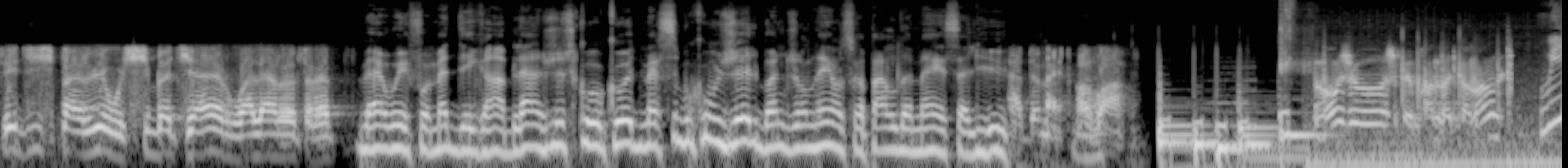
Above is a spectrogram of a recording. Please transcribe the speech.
C'est disparu au cimetière ou à la retraite. Ben oui, il faut mettre des gants blancs jusqu'au coude. Merci beaucoup, Gilles. Bonne journée. On se reparle demain. Salut. À demain. Au revoir. Bonjour, je peux prendre votre commande? Oui,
